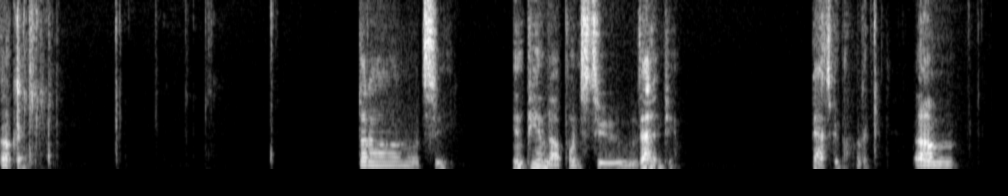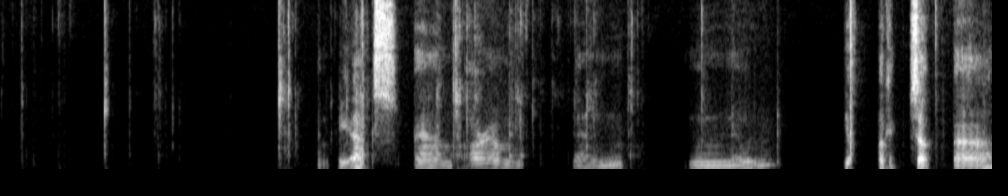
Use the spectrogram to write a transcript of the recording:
Okay. Ta-da! Let's see. NPM now points to that NPM. That's good though. Okay. Um, NPX and RM and node. Yep. Okay. So, uh,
